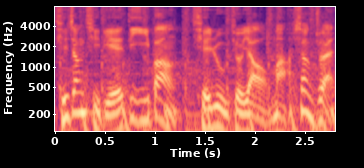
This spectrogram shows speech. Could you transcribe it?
起涨起跌第一棒，切入就要马上赚。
